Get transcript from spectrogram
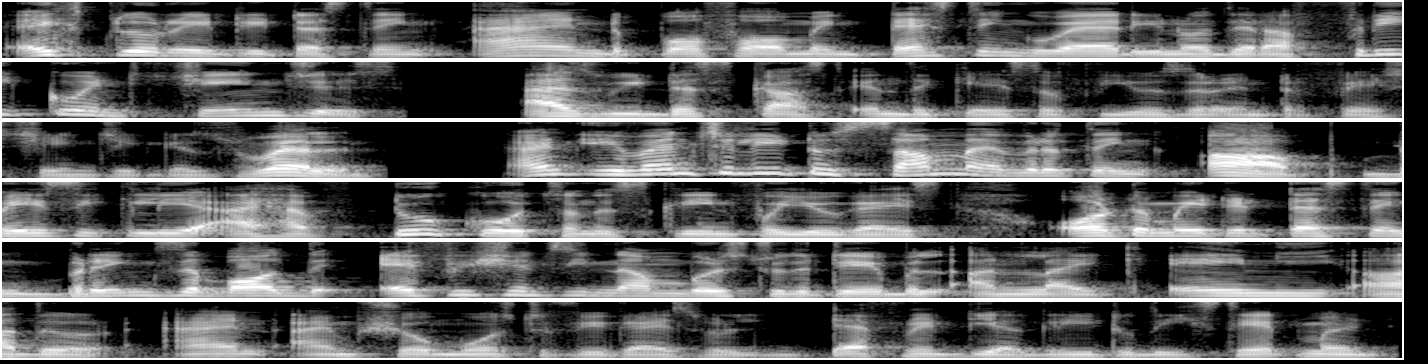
exploratory testing, and performing testing where, you know, there are frequent changes as we discussed in the case of user interface changing as well. And eventually to sum everything up, basically I have two quotes on the screen for you guys. Automated testing brings about the efficiency numbers to the table unlike any other. And I'm sure most of you guys will definitely agree to the statement.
